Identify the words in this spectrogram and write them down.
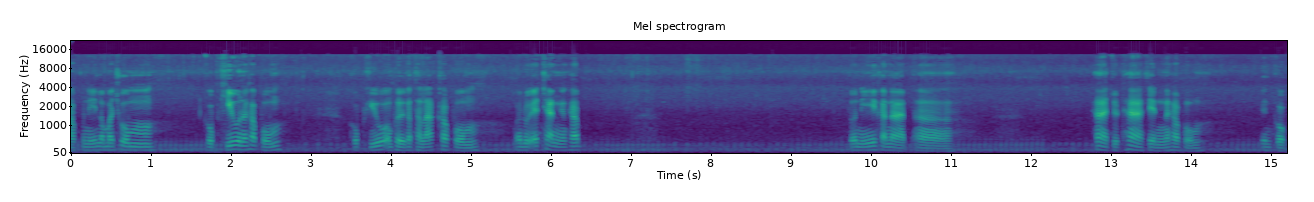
ครับวันนี้เรามาชมกบคิ้วนะครับ ผมกบคิ้วอำเภอกระทลักครับ ผมมาดูแอคชั่นกันครับ ตัวนี้ขนาดห้าจุดห้าเซนนะครับผมเป็นกบ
